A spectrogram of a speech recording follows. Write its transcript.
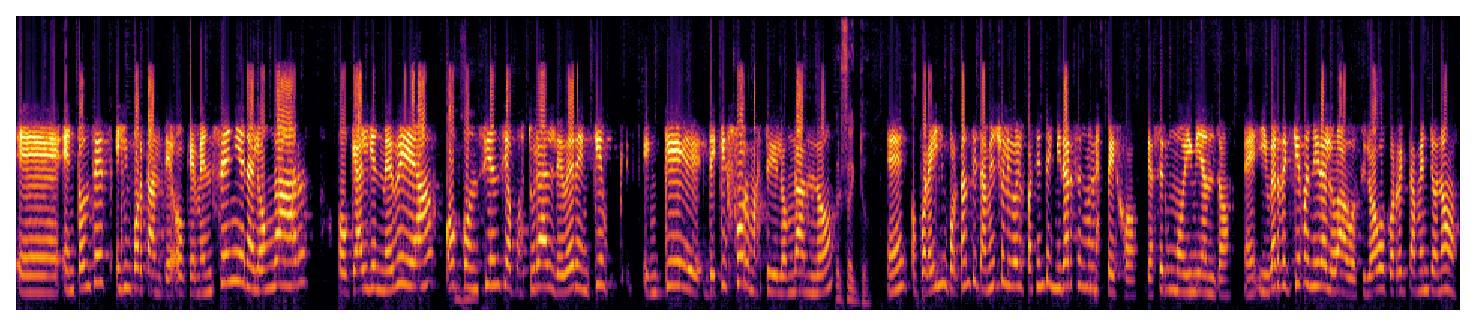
Eh, entonces es importante o que me enseñen a elongar o que alguien me vea o conciencia postural de ver en qué, en qué, de qué forma estoy elongando. Perfecto. ¿eh? O por ahí es importante también, yo le digo a los pacientes, mirarse en un espejo y hacer un movimiento ¿eh? y ver de qué manera lo hago, si lo hago correctamente o no.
